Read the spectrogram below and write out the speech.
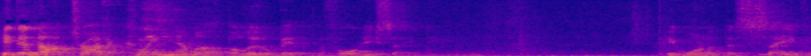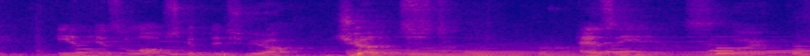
He did not try to clean him up a little bit before he saved him. He wanted to save him in his lost condition, Yeah. just as he is. Well,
